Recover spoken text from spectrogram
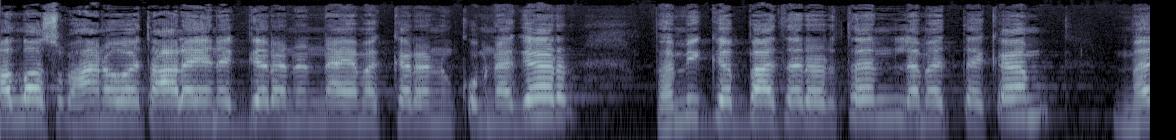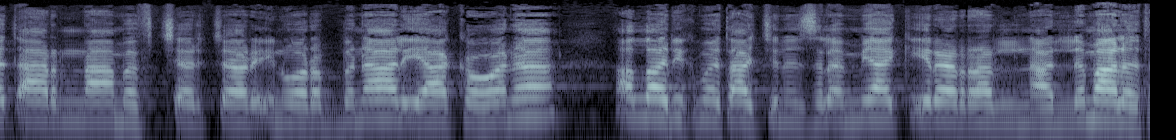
አላህ ስብሓን ወተላ የነገረንና የመከረንን ቁም ነገር በሚገባ ተረድተን ለመጠቀም መጣርና መፍጨርጨር ይኖርብናል። ያ ከሆነ አላህ ድክመታችንን ስለሚያቅ ይረራልናል ማለት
